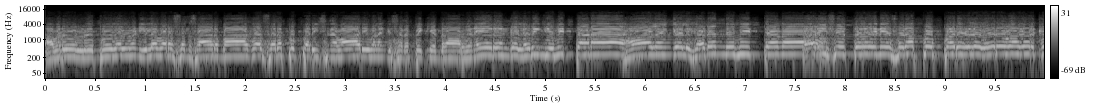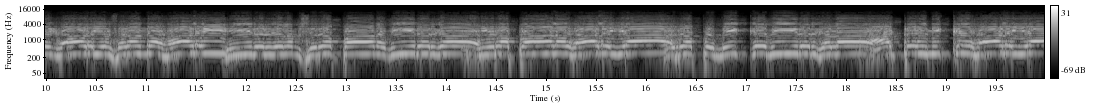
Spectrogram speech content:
அவர்கள் புகழ்வன் இளவரசன் சார்பாக சிறப்பு பரிசினை வாரி வழங்கி சிறப்பிக்கின்றார்கள். நேரங்கள் நெருங்கி விட்டன. காலங்கள் கடந்து விட்டன. பரிசு தொழிலை சிறப்பு பரிசுகளை பெறுவதற்கு காலையும் சிறந்த காலை. வீரர்களும் சிறப்பான வீரர்கள். சிறப்பான காலையா? சிறப்பு மிக்க வீரர்களா? ஆற்றல் மிக்க காலையா?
